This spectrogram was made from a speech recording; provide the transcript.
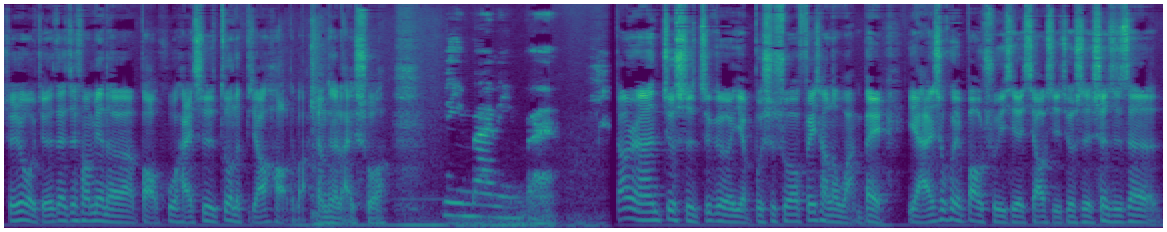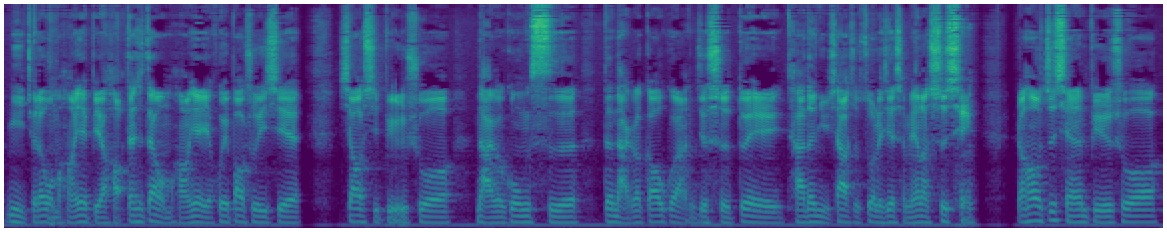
所以说我觉得在这方面的保护还是做的比较好的吧，相对来说。明白明白。当然，就是这个也不是说非常的完备，也还是会爆出一些消息，就是甚至在你觉得我们行业比较好，但是在我们行业也会爆出一些消息，比如说哪个公司的哪个高管就是对他的女下属做了一些什么样的事情。然后之前，比如说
